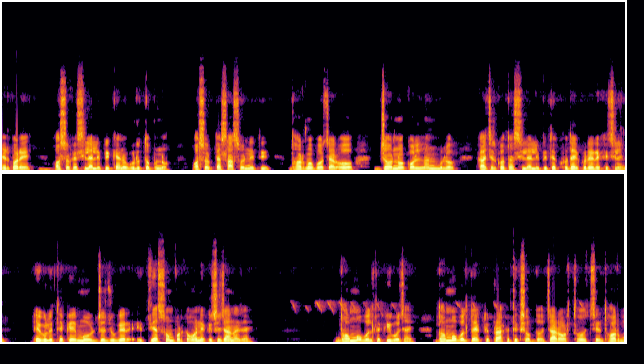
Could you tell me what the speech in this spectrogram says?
এরপরে, অশোকের শিলালিপি কেন গুরুত্বপূর্ণ? অশোক তার শাসননীতি, ধর্মপ্রচার ও জনকল্যাণমূলক কাজের কথা শিলালিপিতে খোদাই করে রেখেছিলেন। এগুলি থেকে মৌর্য যুগের ইতিহাস সম্পর্কে অনেক কিছু জানা যায়। ধর্ম বলতে কি বোঝায়? ধর্ম বলতে একটি প্রাকৃতিক শব্দ, যার অর্থ হচ্ছে ধর্ম।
